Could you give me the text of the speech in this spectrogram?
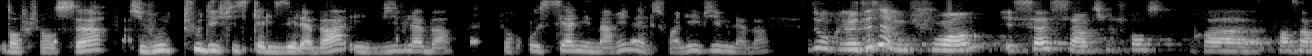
d'influenceurs qui vont tout défiscaliser là-bas et vivent là-bas. Genre, Océane et Marine, elles sont allées vivre là-bas. Donc, le deuxième point, et ça, c'est un truc, je pense, enfin, ça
